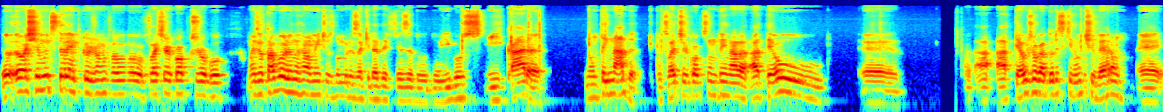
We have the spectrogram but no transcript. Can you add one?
Eu, eu achei muito estranho, porque o João me falou, o Fletcher Cox jogou. Mas eu tava olhando realmente os números aqui da defesa do, do Eagles e, cara, não tem nada. Tipo, o Fletcher Cox não tem nada. Até o. é, a- até os jogadores que não tiveram é,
